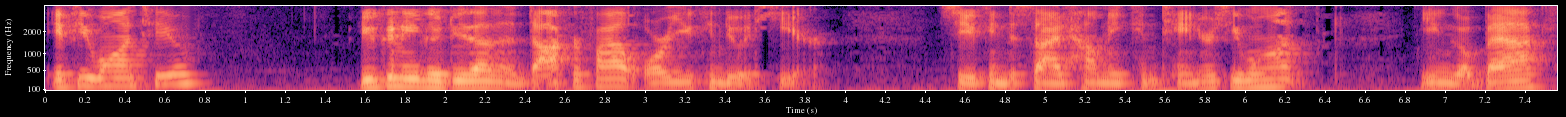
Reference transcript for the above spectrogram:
if you want to. You can either do that in the Docker file or you can do it here. So you can decide how many containers you want. You can go back.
